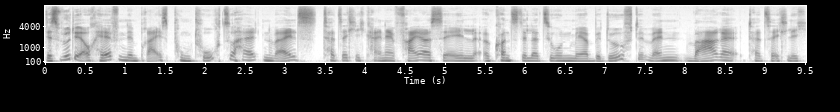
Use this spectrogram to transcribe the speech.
Das würde auch helfen, den Preispunkt hochzuhalten, weil es tatsächlich keine Fire Sale-Konstellation mehr bedürfte, wenn Ware tatsächlich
